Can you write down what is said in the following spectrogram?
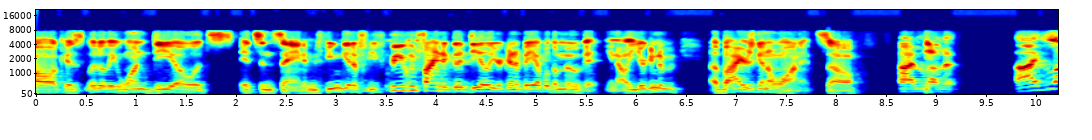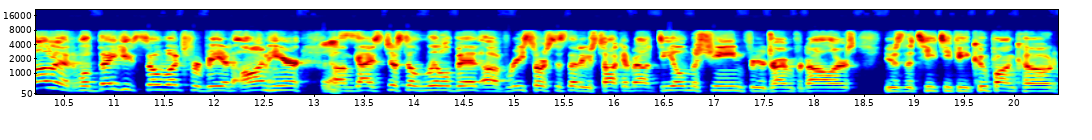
call because literally one deal, it's it's insane. I mean, if you can get a, if you can find a good deal, you're going to be able to move it. You know, you're going to a buyer's going to want it. So I love yeah. it. I love it. Well, thank you so much for being on here. Yes. Um, guys, just a little bit of resources that he was talking about. DealMachine for your driving for dollars. Use the TTP coupon code.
